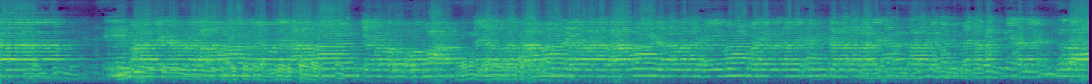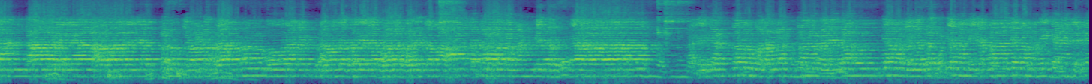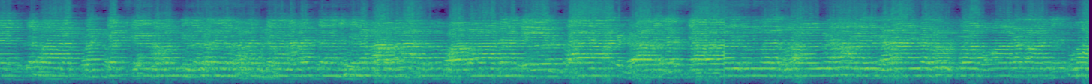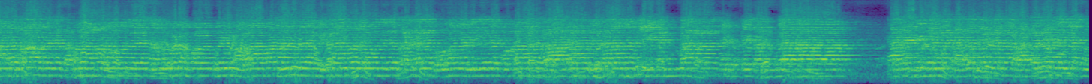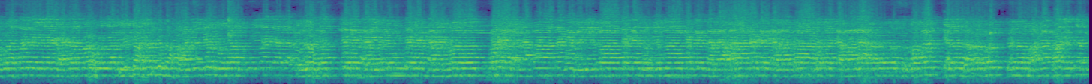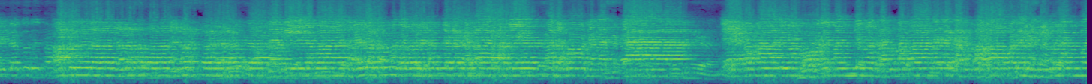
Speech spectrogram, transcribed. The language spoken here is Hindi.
कलहाटक रुजुमाटक कलहाटक कलसारुत कमलारुत सुभवज्जल धरभद्रल हनभरित विटकुरित अदूरव जनसतन जनस्वर नवीनमान धैर्यसम्मतवर्षं जडकलाहमेक्षरमोषणश्च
